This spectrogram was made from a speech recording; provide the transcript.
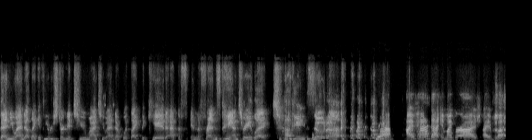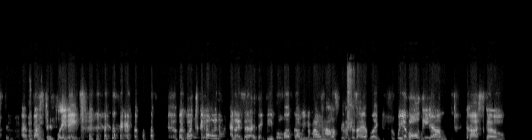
then you end up like if you restrict it too much, you end up with like the kid at the in the friend's pantry, like chugging soda. yeah, I've had that in my garage. I've busted, I've busted play dates. like what's going on? And i said i think people love coming to my house because i have like we have all the um costco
